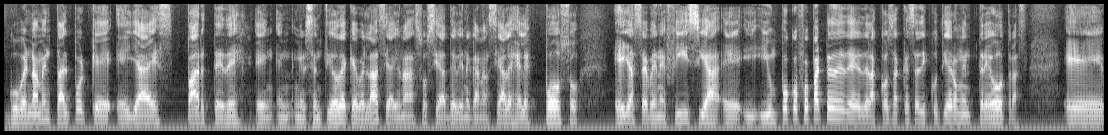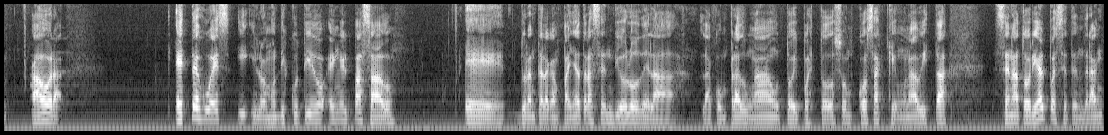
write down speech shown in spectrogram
gubernamental porque ella es parte de, en, en- en el sentido de que, ¿verdad? Si hay una sociedad de bienes gananciales, el esposo, ella se beneficia eh, y, un poco fue parte de, las cosas que se discutieron entre otras. Eh, ahora, este juez, y, lo hemos discutido en el pasado, eh, durante la campaña trascendió lo de la, compra de un auto y pues todo son cosas que en una vista senatorial pues se tendrán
